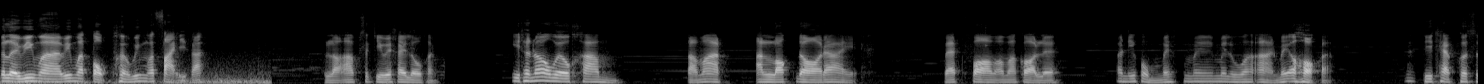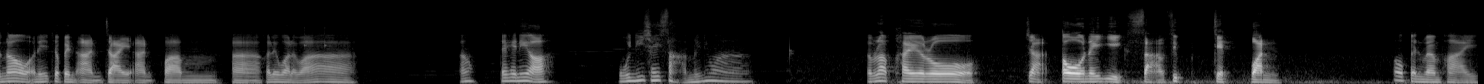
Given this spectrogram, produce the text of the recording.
ก็เลยวิ่งมาวิ่งมาตบวิ่งมาใส่ซะเราอัพสกิลให้ไคโลก่อน Eternal Welcome สามารถ Unlock Door ได้ Bad Form เอามาก่อนเลย อันนี้ผมไม่ไม่ไม่รู้ว่าอ่านไม่ออกอะ Detect Personal อันนี้จะเป็นอ่านใจอ่านความ อ่าเขาเรียกว่าอะไรวะเอ้า ได้แค่นี้เหรอโอ้ยนี่ใช้สามเลยนี่ว่าสำหรับไคโรจะโตในอีก37วัน ก็เป็นแวมไพร์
